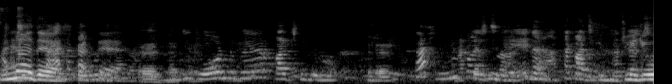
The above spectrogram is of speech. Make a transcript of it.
என்ன அது ஐயோ.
